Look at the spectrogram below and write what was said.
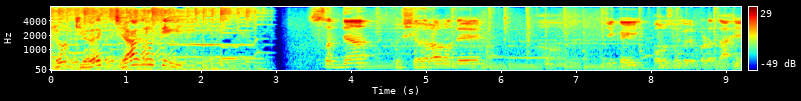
आरोग्य जागृती. सध्या शहरामध्ये जे काही पाऊस वगैरे पडत आहे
